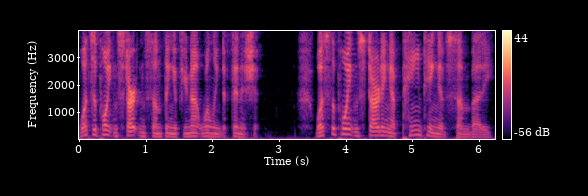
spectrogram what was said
What's the point in starting something if you're not willing to finish it? What's the point in starting a painting of somebody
